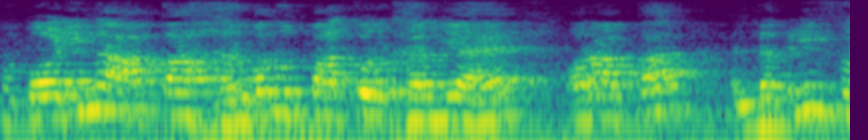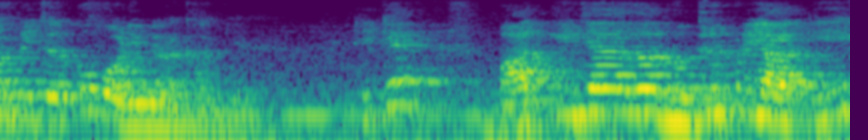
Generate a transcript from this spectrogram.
तो पौड़ी में आपका हर्बल उत्पाद को रखा गया है और आपका लकड़ी फर्नीचर को पौड़ी में रखा गया है। ठीक है? बात की जाए अगर रुद्रप्रयाग की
